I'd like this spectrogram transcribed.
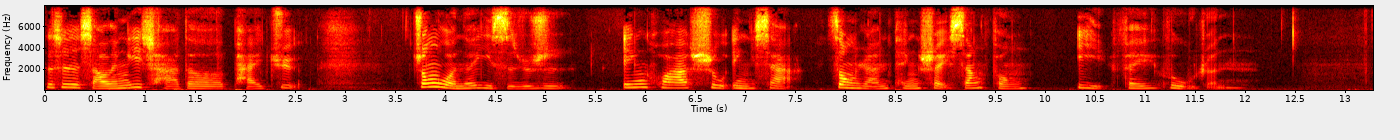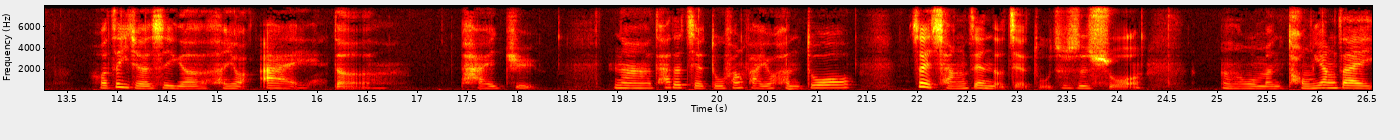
这是小林一茶的俳句，中文的意思就是：樱花树荫下，纵然萍水相逢，亦非路人。我自己觉得是一个很有爱的俳句。那它的解读方法有很多，最常见的解读就是说。 嗯，我们同样在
